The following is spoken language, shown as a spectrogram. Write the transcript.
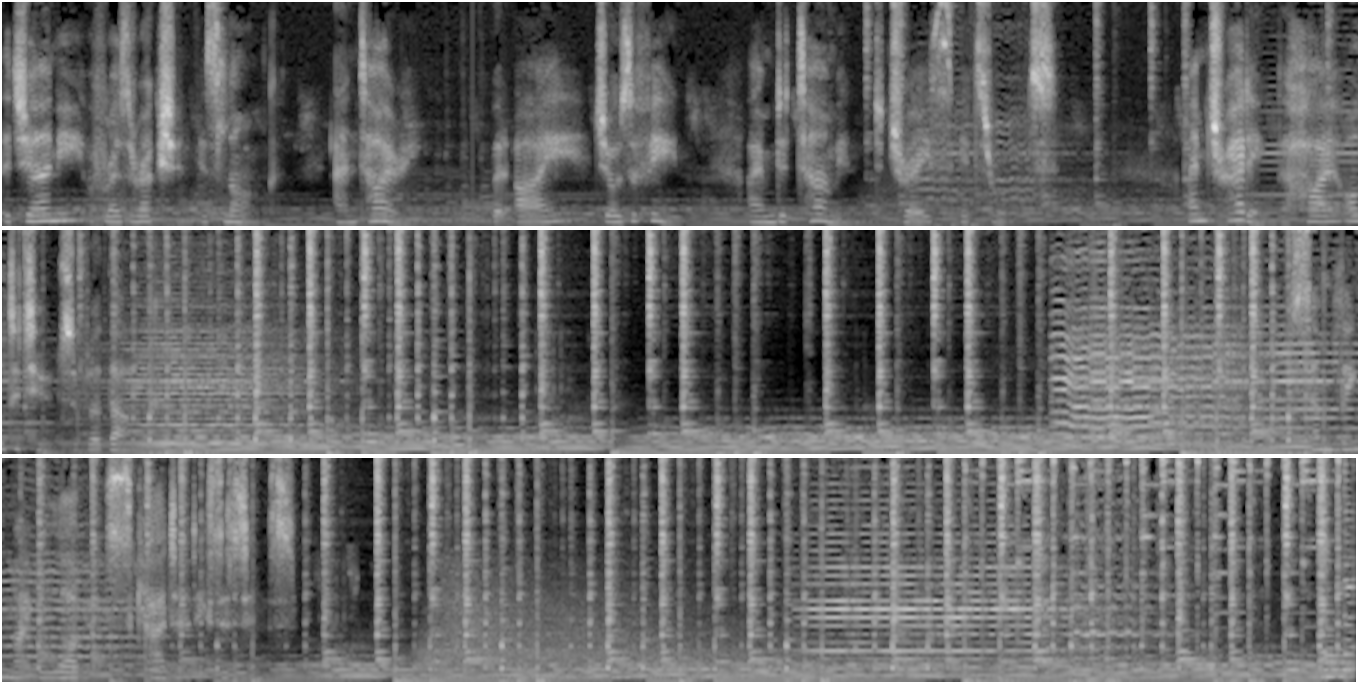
The journey of resurrection is long and tiring, but I, Josephine, I am determined to trace its roots. I'm treading the high altitudes of Ladakh.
